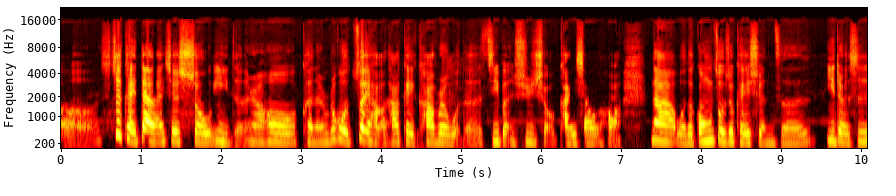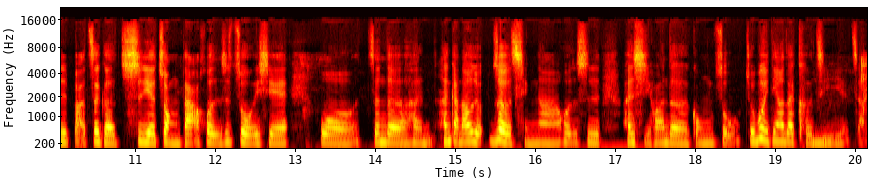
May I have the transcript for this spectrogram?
呃，是可以带来一些收益的。然后，可能如果最好它可以 cover 我的基本需求开销的话，那我的工作就可以选择，either 是把这个事业壮大，或者是做一些。我真的很很感到热热情啊，或者是很喜欢的工作，就不一定要在科技业这样。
